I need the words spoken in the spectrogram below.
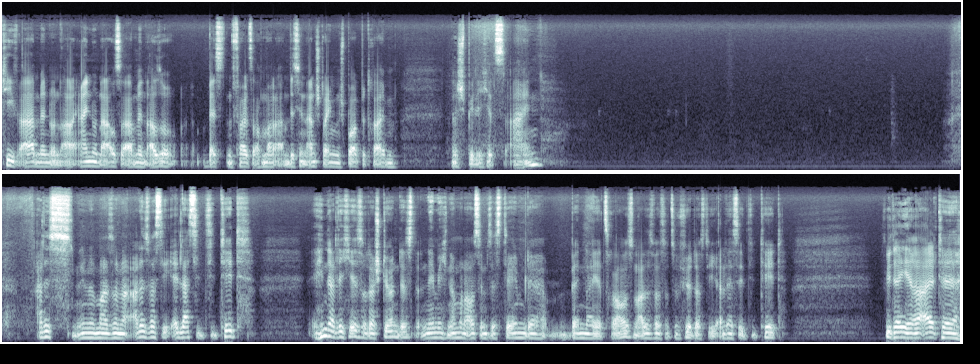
tief atmen und ein- und ausatmen, also bestenfalls auch mal ein bisschen anstrengenden Sport betreiben. Das spiele ich jetzt ein. Alles, nehmen wir mal so eine, alles, was die Elastizität hinderlich ist oder störend ist, nehme ich nochmal aus dem System der Bänder jetzt raus und alles, was dazu führt, dass die Elastizität wieder ihre alte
